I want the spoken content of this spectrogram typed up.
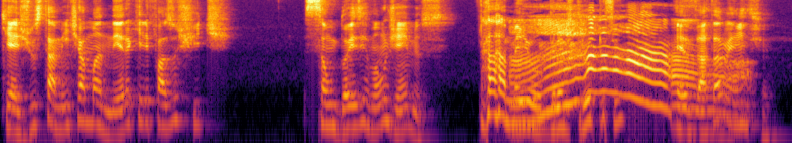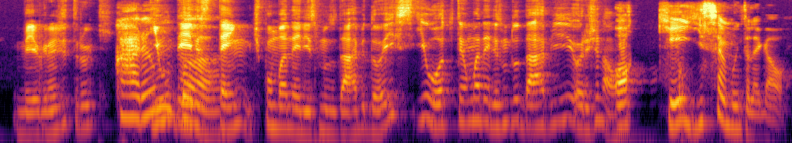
Que é justamente a maneira que ele faz o cheat. São dois irmãos gêmeos. Ah, meio Ah! grande truque, assim. Exatamente. Meio grande truque. Caramba! E um deles tem, tipo, o maneirismo do Darby 2 e o outro tem o maneirismo do Darby original. Ok, isso é muito legal.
